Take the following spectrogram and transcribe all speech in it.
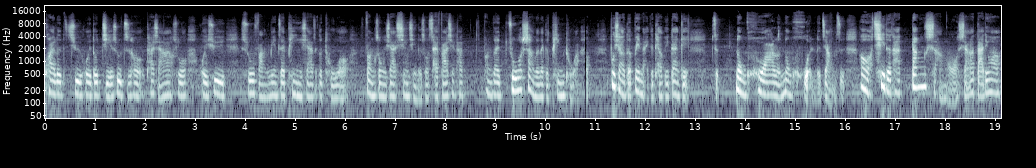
快乐的聚会都结束之后，他想要说回去书房里面再拼一下这个图哦，放松一下心情的时候，才发现他放在桌上的那个拼图啊，不晓得被哪个调皮蛋给这弄花了、弄混了这样子哦，气得他当场哦想要打电话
